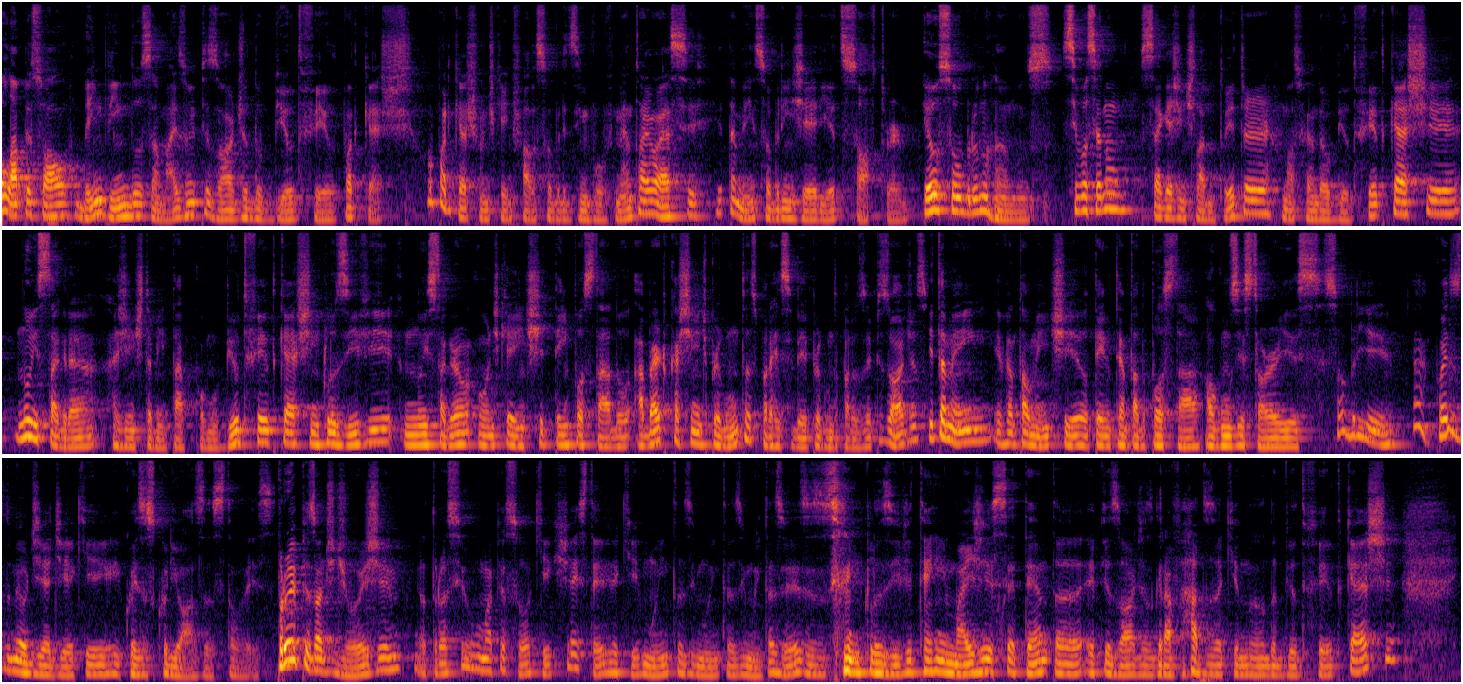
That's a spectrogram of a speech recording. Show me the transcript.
Olá pessoal, bem-vindos a mais um episódio do Build Fail Podcast, o podcast onde a gente fala sobre desenvolvimento iOS e também sobre engenharia de software. Eu sou o Bruno Ramos. Se você não segue a gente lá no Twitter, nosso handle é o Build Failcast. No Instagram a gente também tá como Build Failcast, inclusive no Instagram onde que a gente tem postado aberto caixinha de perguntas para receber pergunta para os episódios e também eventualmente eu tenho tentado postar alguns stories sobre ah, coisas do meu dia a dia aqui coisas curiosas, talvez. Para o episódio de hoje, eu trouxe uma pessoa aqui que já esteve aqui muitas e muitas e muitas vezes. Inclusive, tem mais de 70 episódios gravados aqui no The Build Failed Cast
